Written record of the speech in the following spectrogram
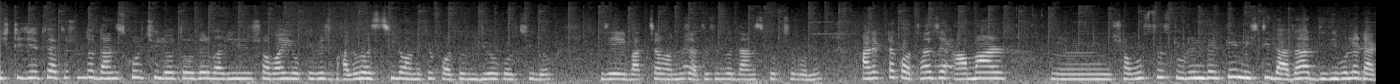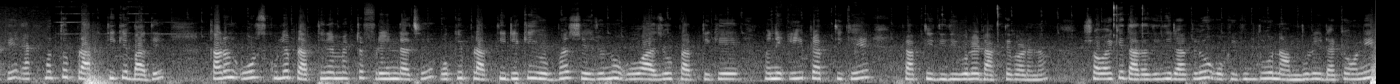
মিষ্টি যেহেতু এত সুন্দর ডান্স করছিল, তো ওদের বাড়ির সবাই ওকে বেশ ভালোবাসছিল, অনেকে ফটো ভিডিও করছিল যে এই বাচ্চা মানুষ এত সুন্দর ডান্স করছে বলে। আরেকটা কথা যে আমার সমস্ত স্টুডেন্টদেরকেই মিষ্টি দাদা আর দিদি বলে ডাকে, একমাত্র প্রাপ্তিকে বাদে। কারণ ওর স্কুলে প্রাপ্তি নামে একটা ফ্রেন্ড আছে, ওকে প্রাপ্তি ডেকেই অভ্যাস, সেই জন্য ও আজও প্রাপ্তিকে মানে এই প্রাপ্তিকে প্রাপ্তি দিদি বলে ডাকতে পারে না। সবাইকে দাদা দিদি ডাকলেও ওকে কিন্তু ও নাম ধরেই ডাকে। অনেক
